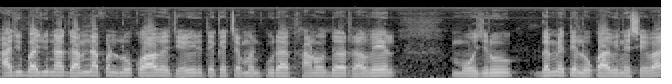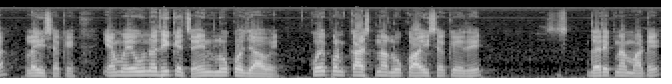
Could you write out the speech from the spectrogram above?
આજુબાજુના ગામના પણ લોકો આવે જેવી રીતે કે ચમનપુરા, ખાણોદર, રવેલ મોજરું ગમે તે લોકો આવીને સેવા લઈ શકે. એમાં એવું નથી કે જૈન લોકો જ આવે. કોઈ પણ કાસ્ટના લોકો આવી શકે છે. દરેકના માટે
